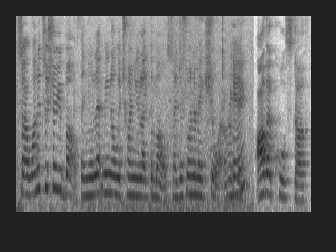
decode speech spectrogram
So I wanted to show you both, and you let me know which one you like the most. I just want to make sure, okay? all that cool stuff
